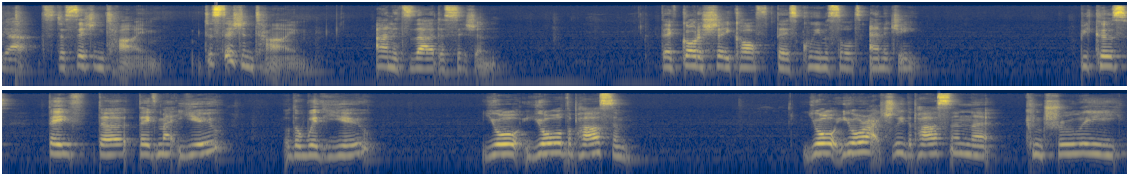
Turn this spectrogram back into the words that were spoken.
Yeah, it's decision time. Decision time. And it's their decision. They've got to shake off this Queen of Swords energy. Because they've the they've met you, or they're with you. You're you're the person. You're you're actually the person that can truly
